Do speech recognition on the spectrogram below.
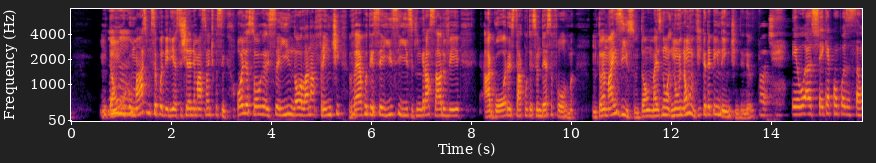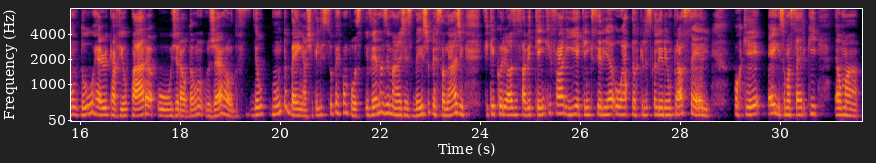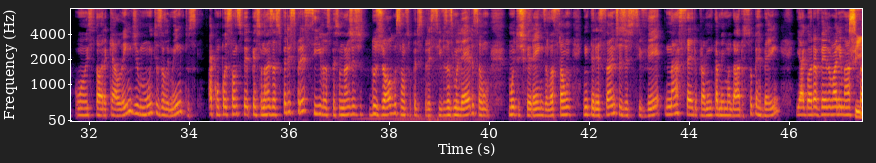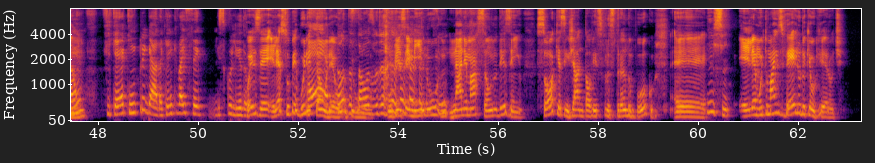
Então, Uhum. o máximo que você poderia assistir na animação é tipo assim: olha só isso aí, nó, lá na frente vai acontecer isso e isso. Que engraçado ver agora está acontecendo dessa forma. Então é mais isso. Então, mas não, não, não fica dependente, entendeu? Ótimo. Eu achei que a composição do Harry Cavill para o Geraldão, o Gerald, deu muito bem. Achei que ele super compôs. E vendo as imagens deste personagem, fiquei curiosa saber quem que faria, quem que seria o ator que eles escolheriam para a série. Porque é isso, uma série que é uma, uma história que, além de muitos elementos, a composição dos pe- personagens é super expressiva. Os personagens dos jogos são super expressivos. As mulheres são muito diferentes, elas são interessantes de se ver. Na série, pra mim, também mandaram super bem. E agora, vendo uma animação, Sim. fiquei aqui intrigada. Quem que vai ser escolhido? Pois é, ele é super bonitão, É, né? todos o, são o, os- o Vesemir no- na animação, no desenho. Só que, assim, já talvez frustrando um pouco, é, Ixi, ele é muito mais velho do que o Geralt.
